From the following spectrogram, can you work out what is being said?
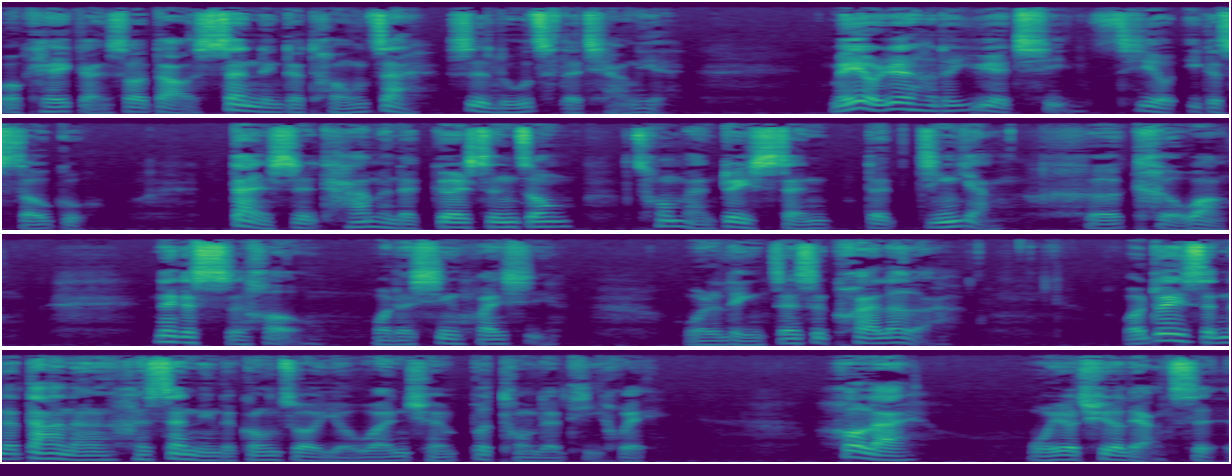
我可以感受到圣灵的同在是如此的强烈，没有任何的乐器，只有一个手鼓，但是他们的歌声中充满对神的敬仰和渴望。那个时候，我的心欢喜，我的灵真是快乐啊！我对神的大能和圣灵的工作有完全不同的体会。后来我又去了两次，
